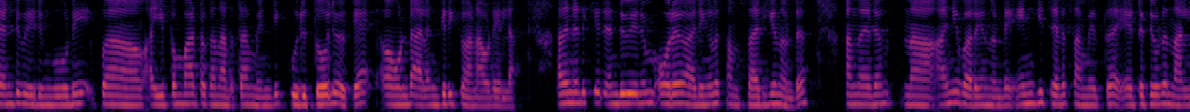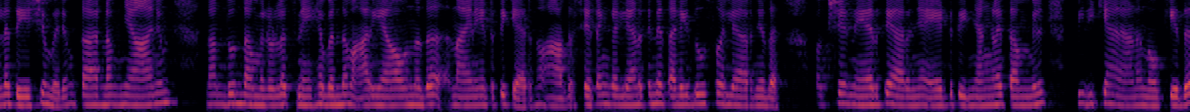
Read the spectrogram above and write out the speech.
രണ്ടുപേരും കൂടി അയ്യപ്പൻ പാട്ടൊക്കെ നടത്താൻ വേണ്ടി കുരുത്തോലുമൊക്കെ കൊണ്ട് അലങ്കരിക്കുവാണ് അവിടെയെല്ലാം. അതിനിടയ്ക്ക് രണ്ടുപേരും ഓരോ കാര്യങ്ങൾ സംസാരിക്കുന്നുണ്ട്. അന്നേരം അനി പറയുന്നുണ്ട് എനിക്ക് ചില സമയത്ത് ഏട്ടത്തിയോട് നല്ല ദേഷ്യം വരും. കാരണം ഞാനും നന്ദും തമ്മിലുള്ള സ്നേഹബന്ധം അറിയാവുന്നത് നയനേട്ടത്തിക്കായിരുന്നു. ആദർശേട്ടൻ കല്യാണത്തിന്റെ തലേ ദിവസമല്ലേ അറിഞ്ഞത്. പക്ഷേ നേരത്തെ അറിഞ്ഞ ഏട്ടത്തി ഞങ്ങളെ തമ്മിൽ പിരിക്കാനാണ് നോക്കിയത്.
